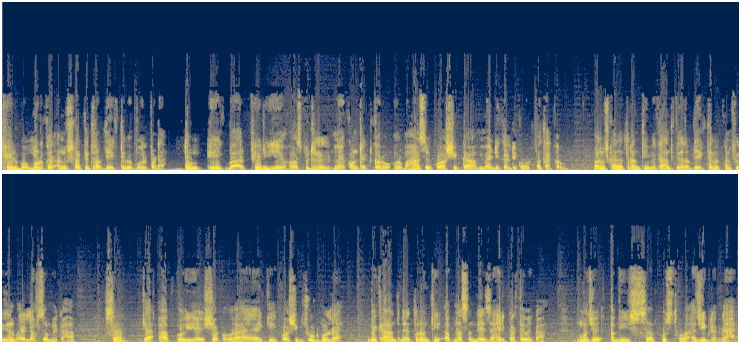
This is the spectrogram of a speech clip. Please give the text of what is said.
फिर वो मुड़कर अनुष्का की तरफ़ देखते हुए बोल पड़ा, तुम एक बार फिर ये हॉस्पिटल में कांटेक्ट करो और वहाँ से कौशिक का मेडिकल रिकॉर्ड पता करो। अनुष्का ने तुरंत ही विक्रांत की तरफ़ देखते हुए कंफ्यूजन भरे लफ्जों में कहा सर क्या आपको ये शक हो रहा है कि कौशिक झूठ बोल रहा है? विक्रांत ने तुरंत ही अपना संदेह ज़ाहिर करते हुए कहा, मुझे अभी सब कुछ थोड़ा अजीब लग रहा है।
